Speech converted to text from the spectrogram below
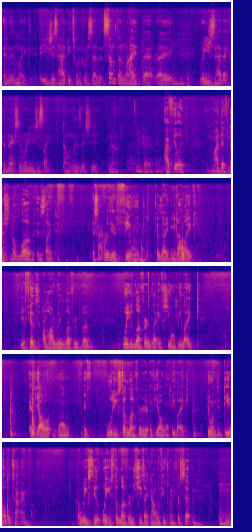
and then like you're just happy twenty four seven. Something like that, right? Mhm. Where you just have that connection where you just like don't lose that shit. You know? Okay, okay. I feel like my definition of love is like it's not really a feeling because like you know like your feelings. Oh, I really love her, but will you love her like if she won't be like if y'all won't if will you still love her if y'all won't be like doing the deed all the time? Or will you still will you still love her? She's like not with you twenty four seven. Mm-hmm.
